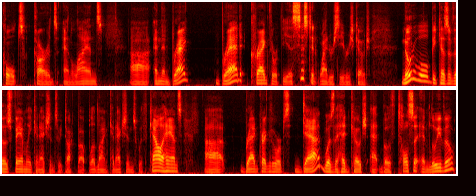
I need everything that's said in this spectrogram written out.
Colts, Cards, and Lions. Uh, and then Brad, Brad Kragthorpe, the assistant wide receivers coach. Notable because of those family connections. We talked about bloodline connections with Callahan's. Uh, Brad Kragthorpe's dad was the head coach at both Tulsa and Louisville.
